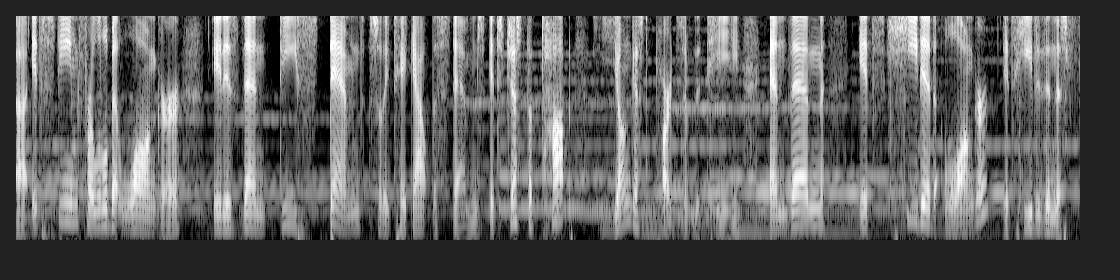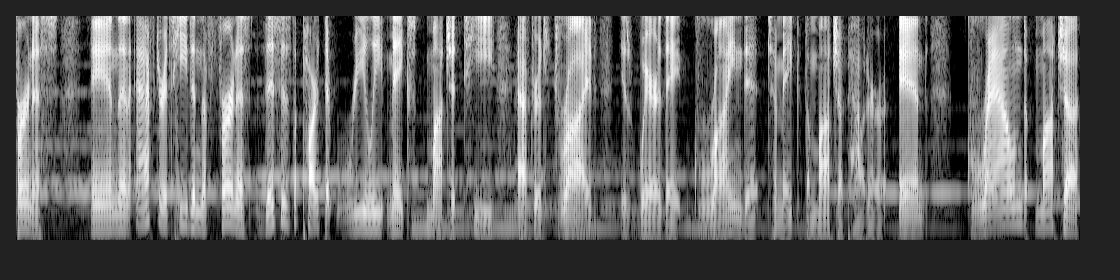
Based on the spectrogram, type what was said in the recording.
uh, it's steamed for a little bit longer. It is then destemmed, so they take out the stems. It's just the top youngest parts of the tea, and then it's heated longer. It's heated in this furnace, and then after it's heated in the furnace, this is the part that really makes matcha tea after it's dried, is where they grind it to make the matcha powder. And ground matcha,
